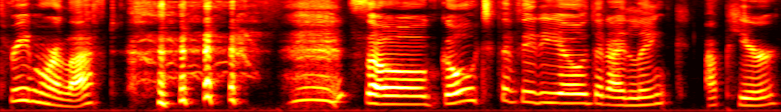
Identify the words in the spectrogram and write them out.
three more left. so go to the video that I link up here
